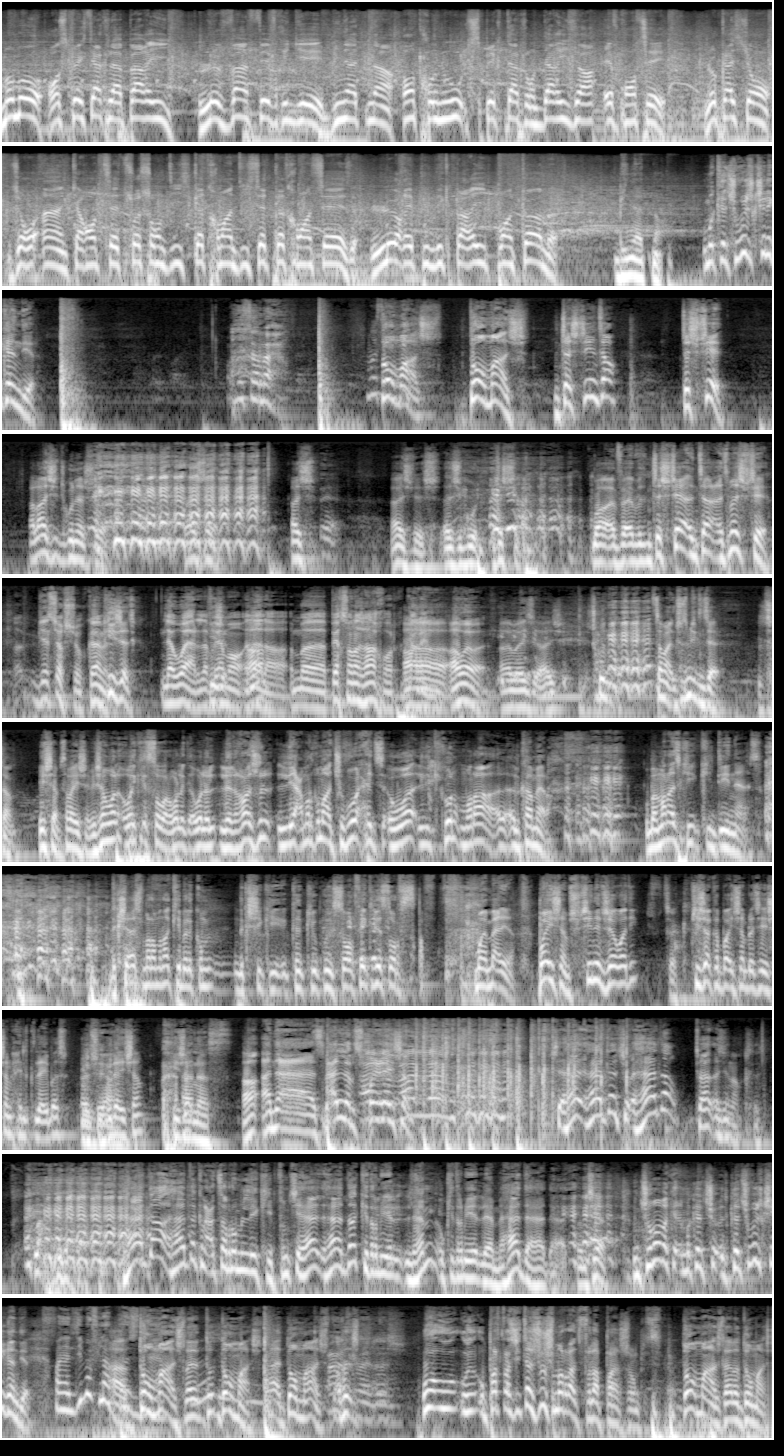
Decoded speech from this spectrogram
Momo, en spectacle à Paris, le 20 février, Binatna, entre nous, spectacle en Darija et français. Location 01 47 70 97 96, lerépubliqueparis.com. Binatna. وما كتشوفوش داكشي اللي كندير مسامح طوماج طوماج انت شتي انت انت شفتيه الله اجي تقول لنا شويه اجي اجي اجي اجي قول انت شتي بون، ف- انت شفتيه انت انت ما شفتيه بيان سور شو كامل كي جاتك لا واعر لا كي جا- فريمون آه. لا لا بيرسوناج اخر اه اه وي وي وي اجي اجي شكون سامع شو اسمك انت هشام. هشام صافي هشام هشام هو اللي كيصور هو الرجل اللي عمركم ما تشوفوه حيت هو اللي كيكون وراء الكاميرا. وبمرات كي- كيدي الناس داكشي علاش مرة مرة كيبان لكم داكشي كي- كي- كيكون يصور فيه كيصور في السقف المهم ما علينا. بو هشام شفتيني في جوادي كي جاك با هشام بلاتي هشام حيد لك اللعيبات ولا هشام؟ أنس. آه أنس معلم صفي على هشام. هذا شو هذا؟ هذا أجي هذا هذا كنعتبره من l'équipe فهمتي هذا كيضرب لي الهم وكيضرب لي الهم هذا هذا فهمتي انتوما ما ك- ما كتشو- كتشوفوش كشي كندير أنا ديما في آه، la pause dommage dommage آه، dommage وبارطاجيتها جوج مرات في la page dommage لا dommage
